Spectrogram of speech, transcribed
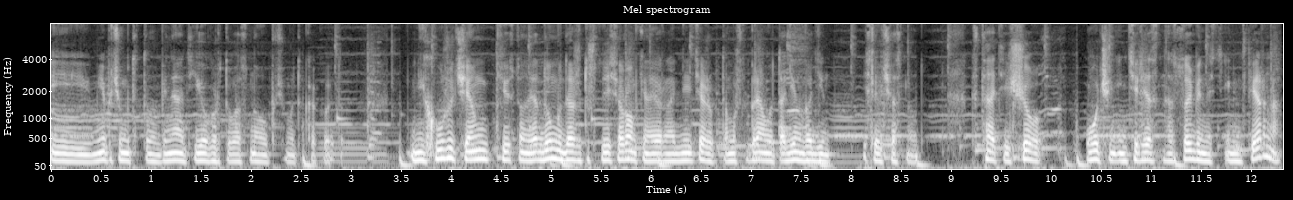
И мне почему-то это напоминает йогуртовую основу почему-то какой-то. Не хуже, чем Киевстон. Я думаю даже, что здесь аромки, наверное, одни и те же, потому что прям вот один в один, если честно. Вот. Кстати, еще очень интересная особенность Инферно.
